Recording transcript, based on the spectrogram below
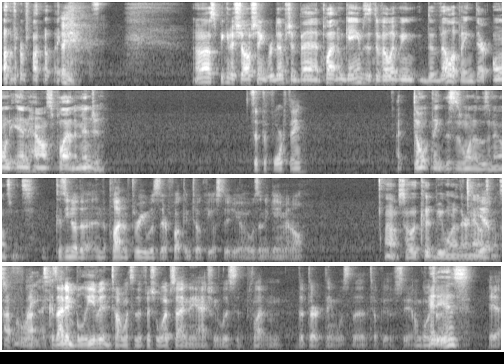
Other violations. Uh, speaking of Shawshank Redemption, bad. Platinum Games is developing developing their own in-house Platinum engine. Is that the fourth thing? I don't think this is one of those announcements. Because you know the in the Platinum Three was their fucking Tokyo studio. It wasn't a game at all. Oh, so it could be one of their announcements. Great. Because I, didn't believe it until I went to the official website and they actually listed Platinum. The third thing was the Tokyo studio. I'm going. It to is. Yeah.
